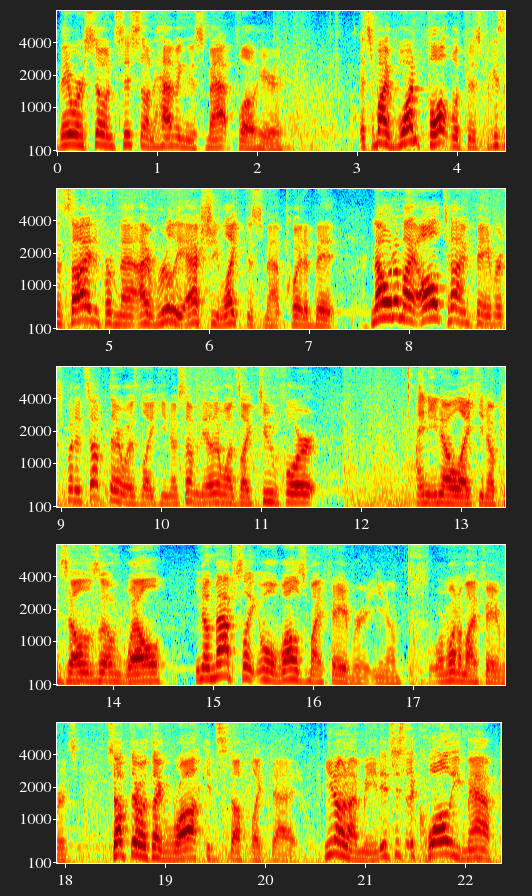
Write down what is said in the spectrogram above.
they were so insistent on having this map flow here. It's my one fault with this, because aside from that, I really actually like this map quite a bit. Not one of my all-time favorites, but it's up there with, like, you know, some of the other ones, like Two Fort, and, you know, like, you know, Zone, Well. You know, maps like, well, Well's my favorite, you know, or one of my favorites. It's up there with, like, Rock and stuff like that. You know what I mean? It's just a quality map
